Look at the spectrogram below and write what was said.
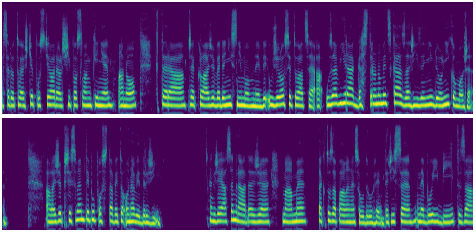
se do toho ještě pustila další poslankyně, ano, která řekla, že vedení sněmovny využilo situace a uzavírá gastronomická zařízení v dolní komoře, ale že při svém typu postavy to ona vydrží. Takže já jsem ráda, že máme takto zapálené soudruhy, kteří se nebojí být za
